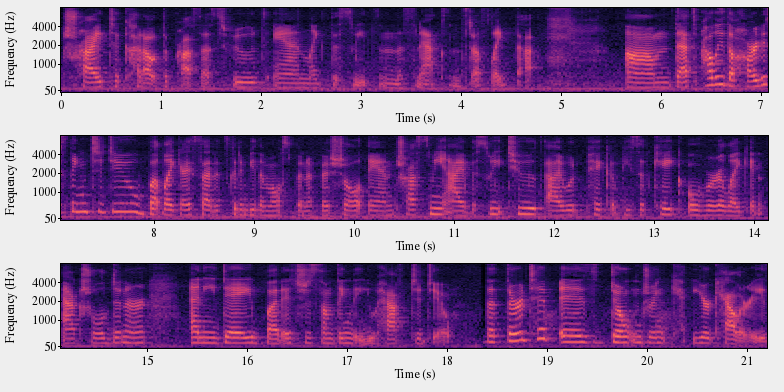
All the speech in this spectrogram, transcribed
try to cut out the processed foods and like the sweets and the snacks and stuff like that. Um, that's probably the hardest thing to do, but like I said, it's going to be the most beneficial. And trust me, I have a sweet tooth. I would pick a piece of cake over like an actual dinner any day, but it's just something that you have to do. The third tip is don't drink your calories.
